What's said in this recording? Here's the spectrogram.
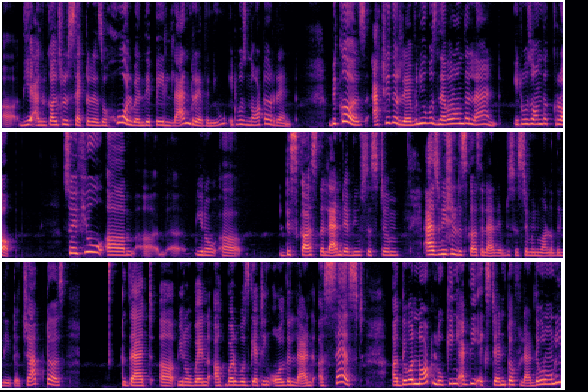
uh, the agricultural sector as a whole, when they pay land revenue, it was not a rent because actually the revenue was never on the land; it was on the crop. So if you um, uh, you know uh, discuss the land revenue system, as we shall discuss the land revenue system in one of the later chapters, that uh, you know when akbar was getting all the land assessed uh, they were not looking at the extent of land. They were only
